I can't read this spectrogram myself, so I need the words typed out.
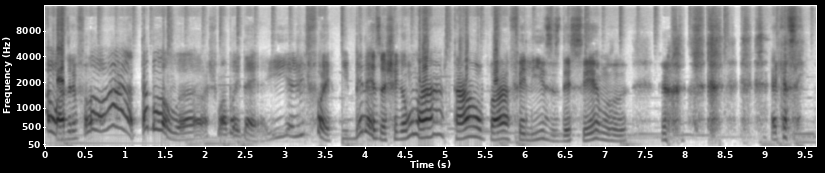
Aí o Adrian falou, ah, tá bom, acho uma boa ideia. E a gente foi. E beleza, chegamos lá, tal, pá, felizes, descemos. é que assim,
